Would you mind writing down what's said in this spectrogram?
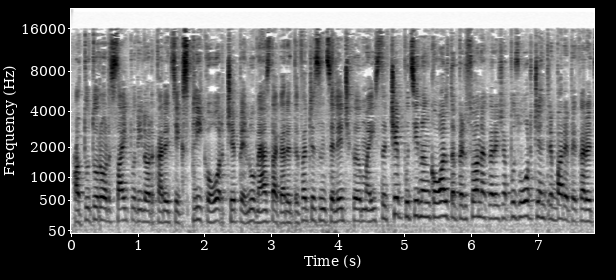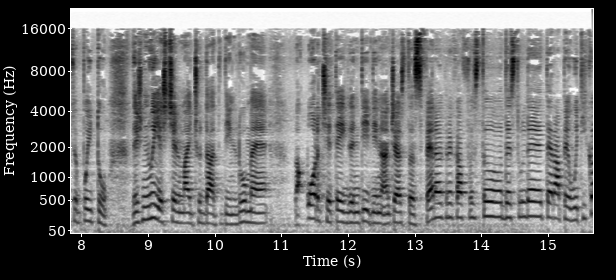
a tuturor site-urilor care îți explică orice pe lumea asta, care te face să înțelegi că mai există cel puțin încă o altă persoană care și-a pus orice întrebare pe care ți-o pui tu. Deci nu ești cel mai ciudat din lume, la orice te-ai gândit din această sferă, cred că a fost uh, destul de terapeutică,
